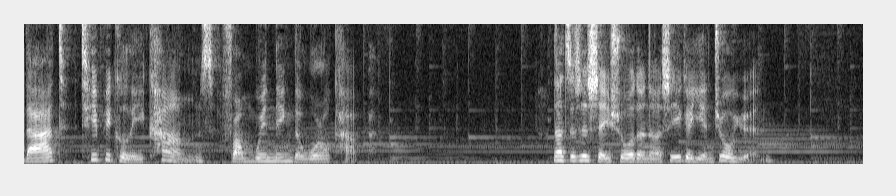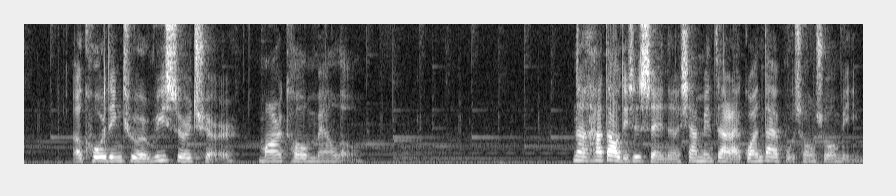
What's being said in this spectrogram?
That typically comes from winning the World Cup。那这是谁说的呢？是一个研究员。According to a researcher, Marco Mello。那他到底是谁呢？下面再来官带补充说明。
